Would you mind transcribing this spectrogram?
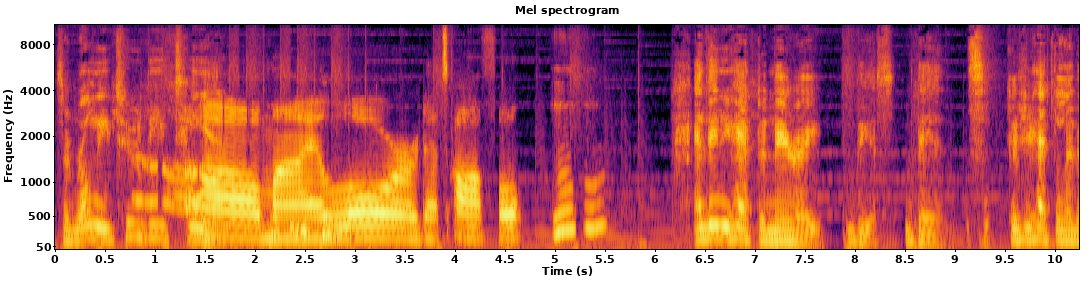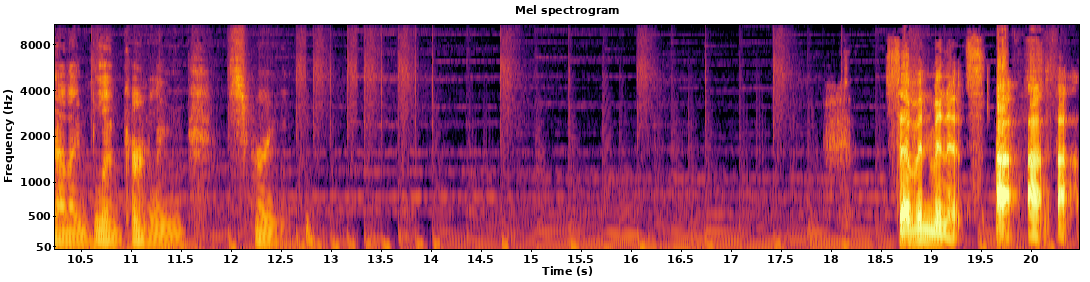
So roll me two d10, Oh my lord, that's awful. hmm and then you have to narrate this dance because you have to let out a blood curdling scream. seven minutes. Ah, ah, ah.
